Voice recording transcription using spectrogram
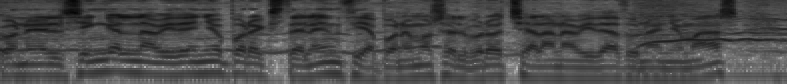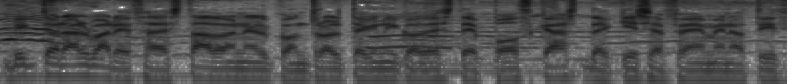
Con el single navideño por excelencia ponemos el broche a la Navidad un año más. Víctor Álvarez ha estado en el control técnico de este podcast de XFM Noticias.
